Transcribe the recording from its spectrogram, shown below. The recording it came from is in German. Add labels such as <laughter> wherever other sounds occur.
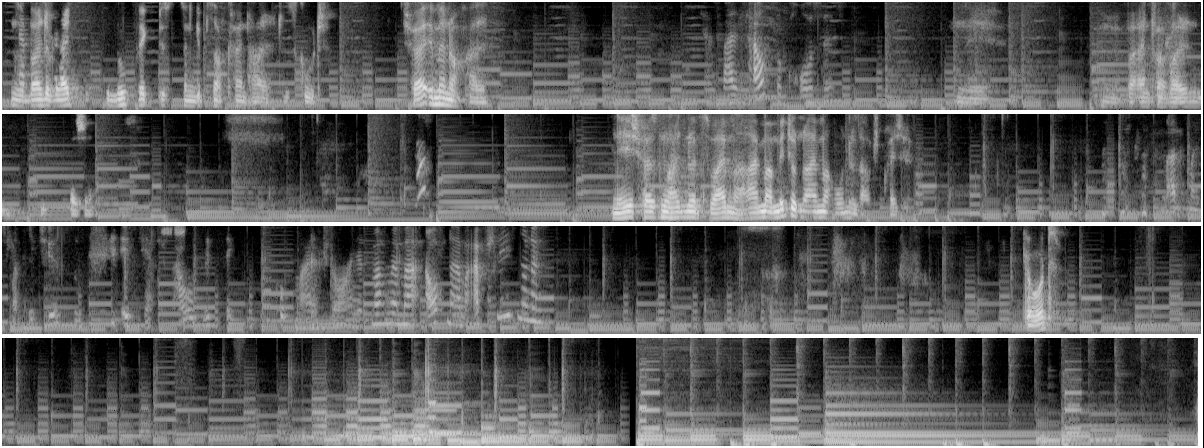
Und sobald du weit genug weg bist, dann gibt es auch keinen Hall. Das ist gut. Ich höre immer noch Hall. Weil das Haus so groß ist. Nee. War einfach, weil. Also, nee, ich höre es nur halt nur zweimal. Einmal mit und einmal ohne Lautsprecher. Warte mal, ich mach die Tür zu. Ist ja sau witzig. Guck mal so. Und jetzt machen wir mal Aufnahme abschließen und dann. Gut.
